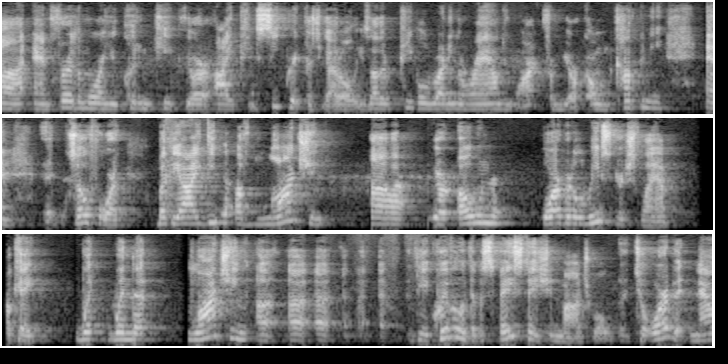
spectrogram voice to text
Uh, and furthermore, you couldn't keep your IP secret because you got all these other people running around who aren't from your own company and uh, so forth. But the idea of launching uh, your own orbital research lab, okay, when, the launching uh, uh, the equivalent of a space station module to orbit now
